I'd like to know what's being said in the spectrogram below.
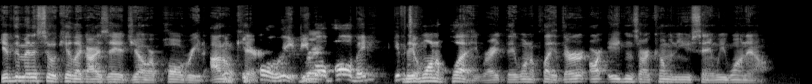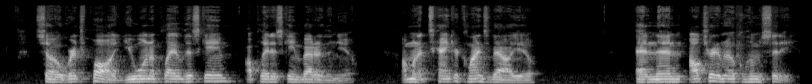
Give the minutes to a kid like Isaiah Joe or Paul Reed. I don't Give care. Paul Reed. Be Right. ball Paul, baby. Give it They to him. want to play, right? They want to play. Their our agents are coming to you saying we want out. So, Rich Paul, you want to play this game? I'll play this game better than you. I'm going to tank your client's value, and then I'll trade him to Oklahoma City.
